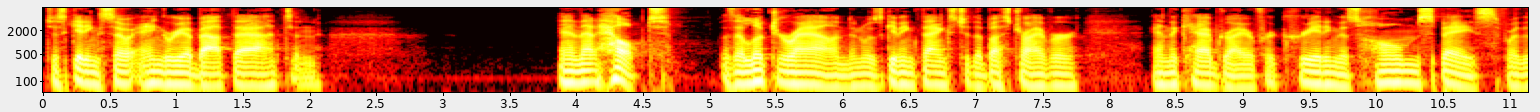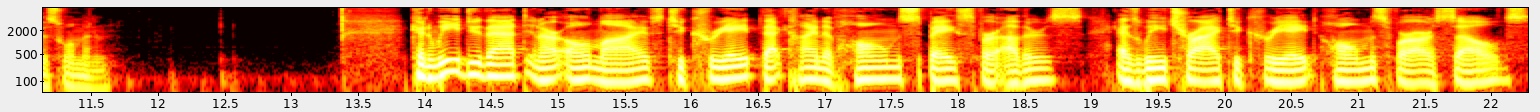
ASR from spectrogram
just getting so angry about that. And, and that helped as I looked around and was giving thanks to the bus driver and the cab driver for creating this home space for this woman. Can we do that in our own lives to create that kind of home space for others as we try to create homes for ourselves?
